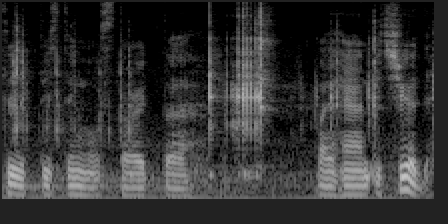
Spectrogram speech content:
See if this thing will start uh, by hand. It should.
